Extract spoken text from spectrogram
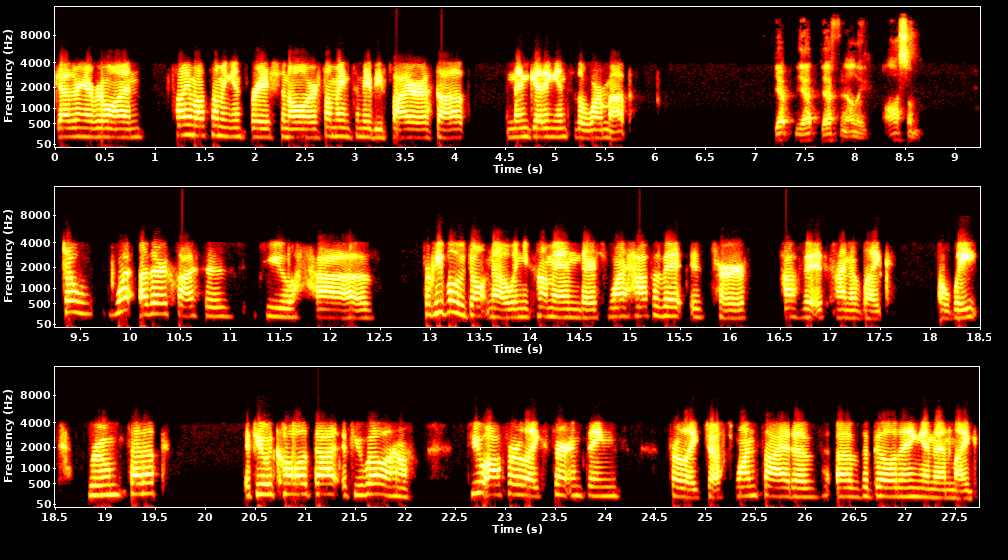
gathering everyone, talking about something inspirational or something to maybe fire us up and then getting into the warm up. Yep, yep, definitely. Awesome. So, what other classes do you have for people who don't know? When you come in, there's one half of it is turf, half of it is kind of like a weight room setup, if you would call it that, if you will. I don't know. Do you offer like certain things for like just one side of of the building, and then like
